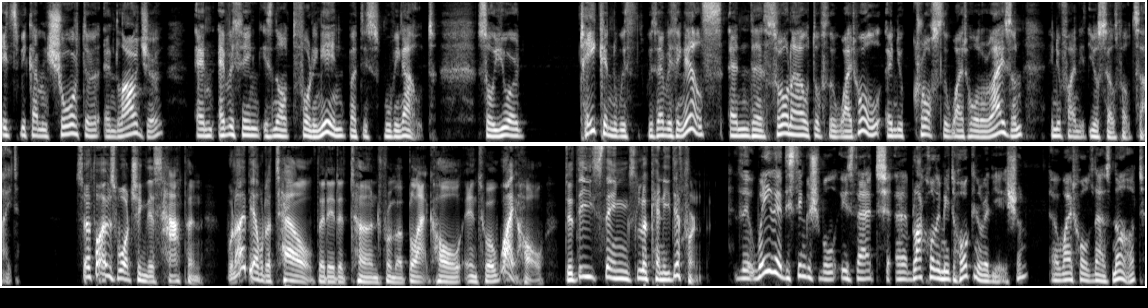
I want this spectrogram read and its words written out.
it's becoming shorter and larger, and everything is not falling in, but is moving out. So you are taken with, with everything else and uh, thrown out of the white hole, and you cross the white hole horizon and you find it yourself outside. So if I was watching this happen, would I be able to tell that it had turned from a black hole into a white hole? Do these things look any different? The way they're distinguishable is that a uh, black hole emits Hawking radiation, a white hole does not.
